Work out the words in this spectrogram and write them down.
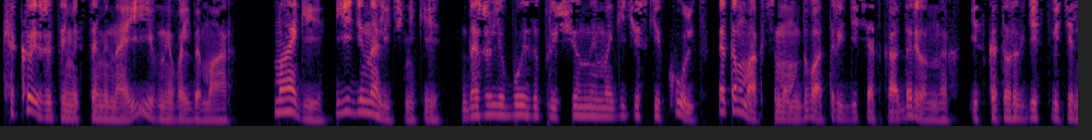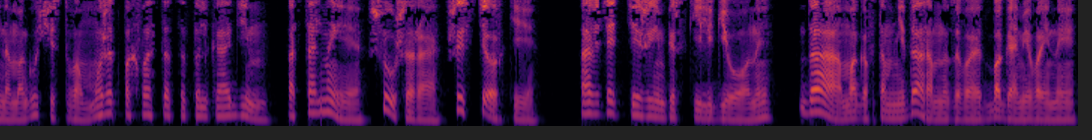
«Какой же ты местами наивный, Вальдемар! Маги — единоличники. Даже любой запрещенный магический культ — это максимум два-три десятка одаренных, из которых действительно могуществом может похвастаться только один. Остальные — шушера, шестерки. А взять те же имперские легионы, да, магов там недаром называют богами войны,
